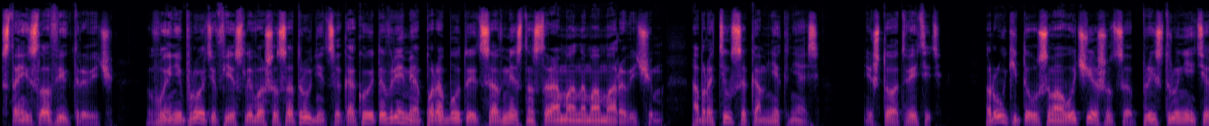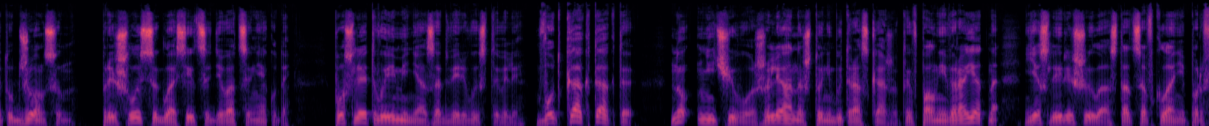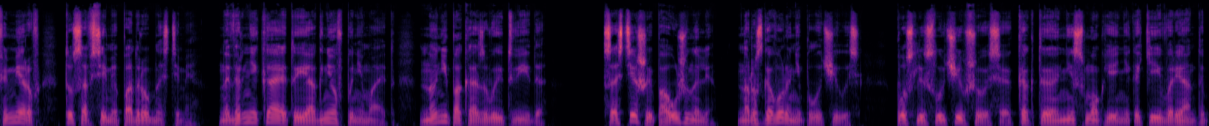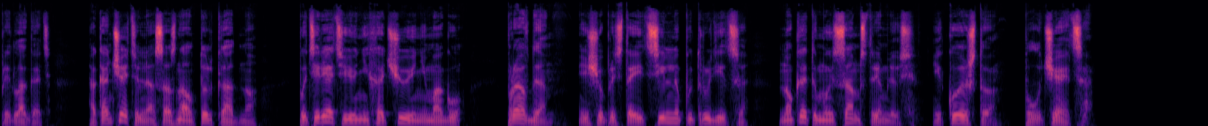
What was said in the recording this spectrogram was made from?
«Станислав Викторович, вы не против, если ваша сотрудница какое-то время поработает совместно с Романом Амаровичем?» – обратился ко мне князь. И что ответить? Руки-то у самого чешутся, приструнить эту Джонсон. Пришлось согласиться, деваться некуда. После этого и меня за дверь выставили. Вот как так-то? Ну, ничего, Желиана что-нибудь расскажет. И вполне вероятно, если решила остаться в клане парфюмеров, то со всеми подробностями. Наверняка это и Огнев понимает, но не показывает вида. Со Стешей поужинали, но разговора не получилось. После случившегося как-то не смог ей никакие варианты предлагать. Окончательно осознал только одно — Потерять ее не хочу и не могу. Правда, еще предстоит сильно потрудиться, но к этому и сам стремлюсь, и кое-что получается.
